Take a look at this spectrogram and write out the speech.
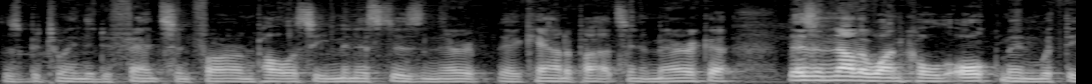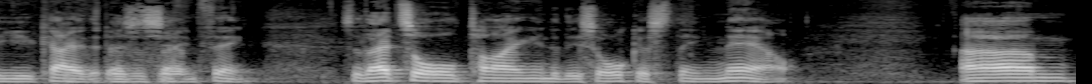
This is between the defence and foreign policy ministers and their, their counterparts in America. There's another one called AUKUS with the UK that does the same thing. So that's all tying into this AUKUS thing now. Um,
